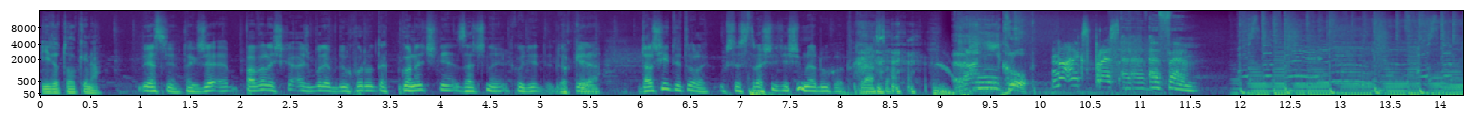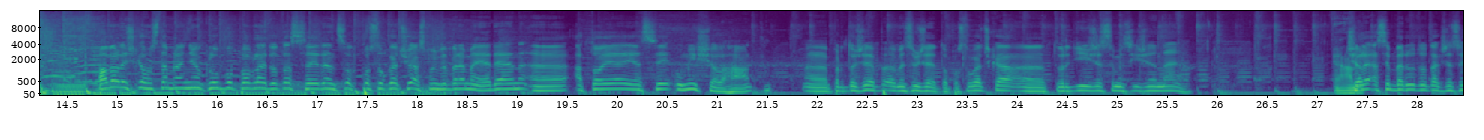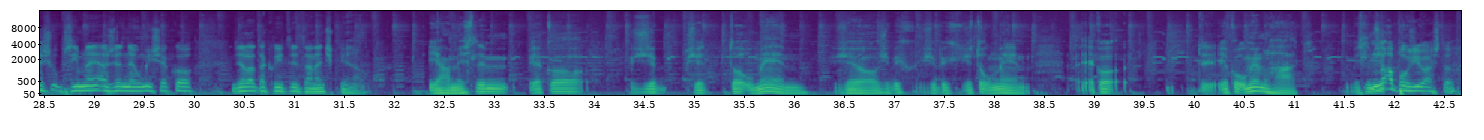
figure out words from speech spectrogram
jít do toho kina. Jasně, takže Pavel Liška, až bude v důchodu, tak konečně začne chodit do, do kina. kina. Další titulek, už se strašně těším na důchod, krása. Ranní klub na Express FM. Pavel Liška, hostem ranního klubu. Pavle, dotaz jeden od posluchačů, aspoň vybereme jeden, uh, a to je, jestli umíš lhát, uh, protože myslím, že je to posluchačka, tvrdí, že si myslí, že ne. Já... Čili asi beru to tak, že jsi upřímný a že neumíš jako dělat takový ty tanečky, no. Já myslím, jako, že, že to umím, že jo, že bych, že bych, že to umím. Jako, jako umím lhát. Myslím, no že... a používáš to.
